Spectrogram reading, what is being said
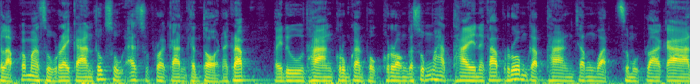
กลับเข้ามาสู่รายการทุกสุขแอดสุประการกันต่อนะครับ ไปดูทางกรมการปกครองกระทรวงมหาดไทยนะครับ ร่วมกับทางจังหวัดสมุทรปราการ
